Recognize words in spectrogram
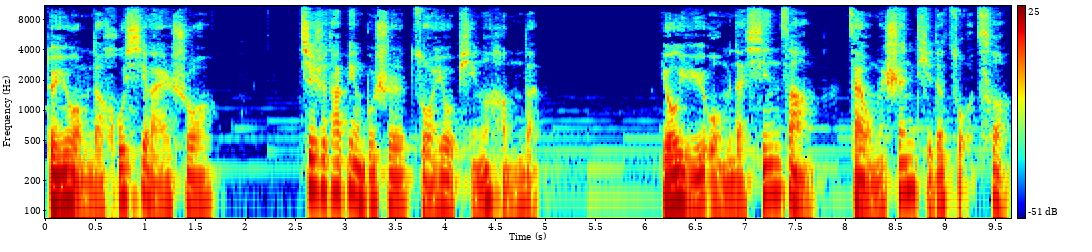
对于我们的呼吸来说，其实它并不是左右平衡的。由于我们的心脏在我们身体的左侧，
